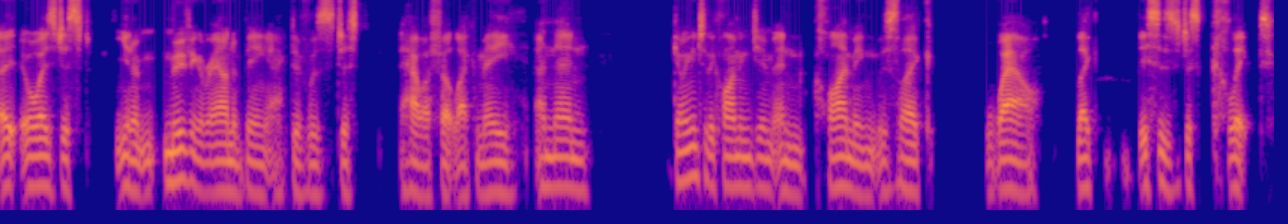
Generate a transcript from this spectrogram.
I always just you know moving around and being active was just how I felt like me, and then going into the climbing gym and climbing was like, wow, like this has just clicked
